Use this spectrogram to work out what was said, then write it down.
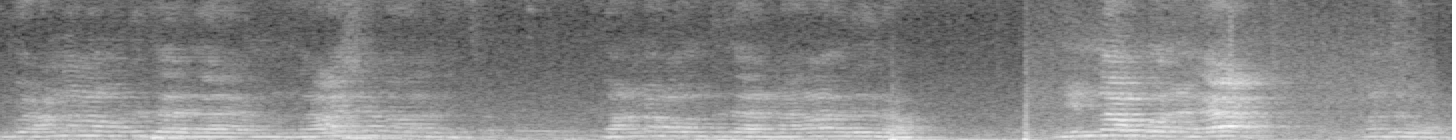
இப்போ அண்ணனா வந்துட்டாரு. இந்த ராசியான ஆள் நாங்களாம் இருக்கிறோம். நின்னா போதுங்க வந்துடுவோம்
